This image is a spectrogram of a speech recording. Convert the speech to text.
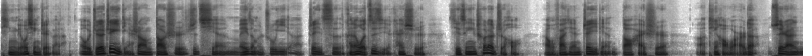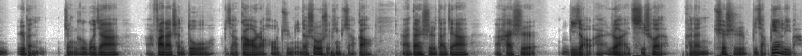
挺流行这个的。我觉得这一点上倒是之前没怎么注意啊，这一次可能我自己也开始骑自行车了之后啊，我发现这一点倒还是啊挺好玩的。虽然日本整个国家啊发达程度比较高，然后居民的收入水平比较高啊，但是大家啊还是比较爱热爱骑车的，可能确实比较便利吧。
